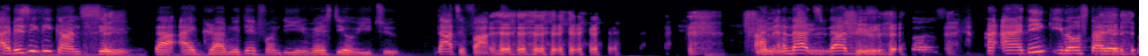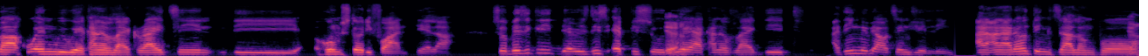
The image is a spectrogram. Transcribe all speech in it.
I basically can say that I graduated from the University of YouTube. That's a fact. and, True, and that's true, that's true. because and I think it all started back when we were kind of like writing the home study for Andela. So basically, there is this episode Yeah. where I kind of like did. I think maybe I'll send you a link, and, and I don't think it's that long, but Yeah.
